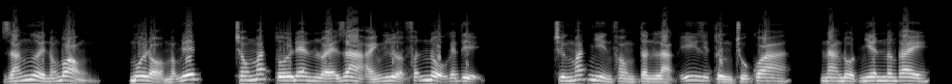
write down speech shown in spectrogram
dáng người nóng bỏng, môi đỏ mọng nít, trong mắt tối đen lóe ra ánh lửa phẫn nộ ghen tị. Trừng mắt nhìn phòng tần lạc y từng trụ qua, nàng đột nhiên nâng tay,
